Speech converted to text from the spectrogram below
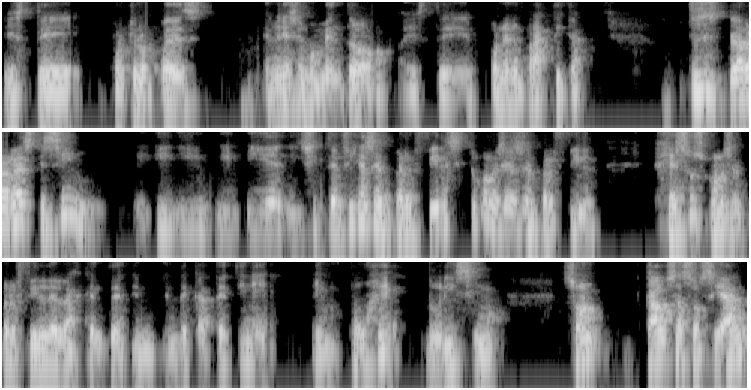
Este, porque lo puedes en ese momento este, poner en práctica. Entonces, la verdad es que sí, y, y, si te fijas el perfil, si tú conocías el perfil, Jesús conoce el perfil de la gente en, en DKT, tiene empuje durísimo. Son causa social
